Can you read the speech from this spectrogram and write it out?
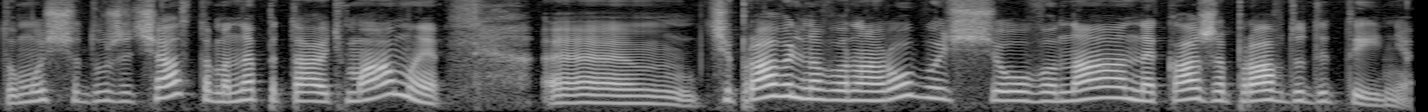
Тому що дуже часто мене питають мами, е, чи правильно вона робить, що вона не каже правду дитині.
